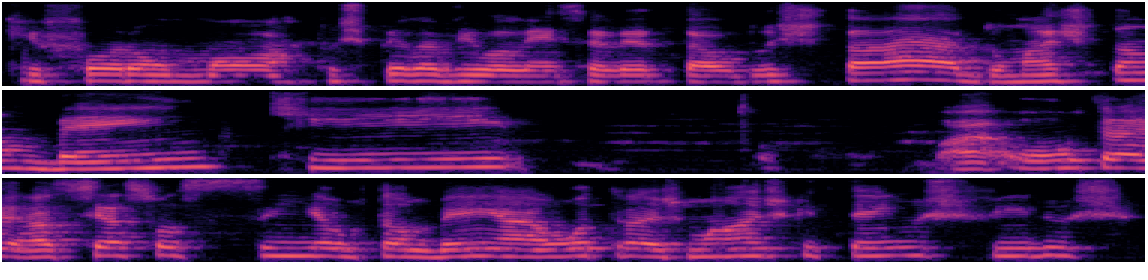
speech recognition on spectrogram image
que foram mortos pela violência letal do Estado, mas também que outra, se associam também a outras mães que têm os filhos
